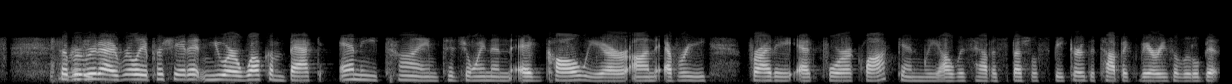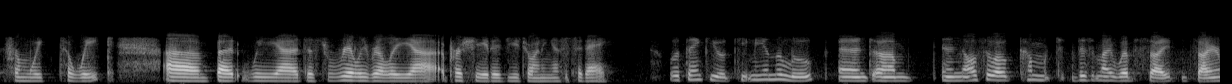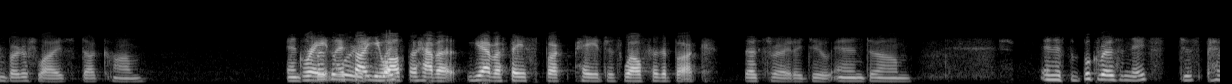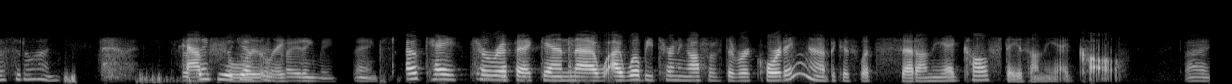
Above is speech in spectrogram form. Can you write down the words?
So, Birute, I really appreciate it, and you are welcome back any time to join an egg call. We are on every Friday at 4 o'clock, and we always have a special speaker. The topic varies a little bit from week to week, uh, but we uh, just really, really uh, appreciated you joining us today. Well, thank you. Keep me in the loop, and um, and also I'll come visit my website. It's ironbutterflies.com. And great. And I saw you like, also have a you have a Facebook page as well for the book. That's right, I do. And um, and if the book resonates, just pass it on. So Absolutely. thank you again for inviting me. Thanks. Okay, terrific. And uh, I will be turning off of the recording uh, because what's said on the egg call stays on the egg call. Bye.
